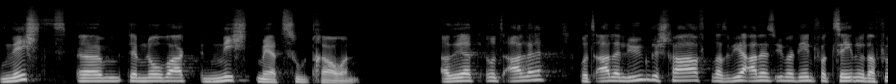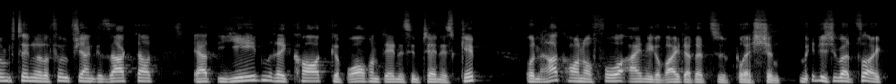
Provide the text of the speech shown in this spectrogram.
nichts ähm, dem Novak nicht mehr zutrauen. Also er hat uns alle, uns alle Lügen gestraft, was wir alles über den vor 10 oder 15 oder 5 Jahren gesagt haben. Er hat jeden Rekord gebrochen, den es im Tennis gibt und hat auch noch vor, einige weitere zu brechen. Bin ich überzeugt.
